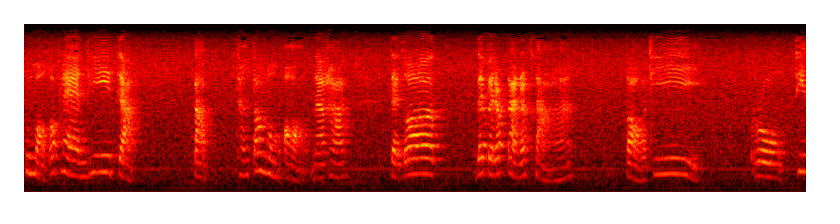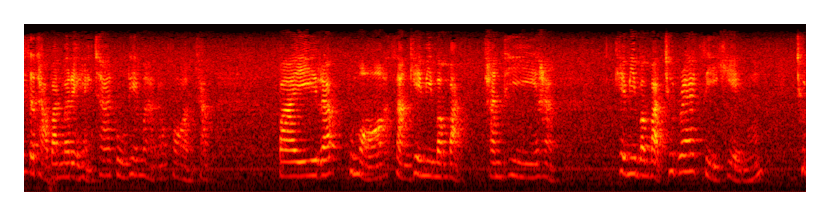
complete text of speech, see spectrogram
คุณหมอก็แพลนที่จะตัดทั้งเต้านมออกนะคะ แต่ก็ได้ไปรับการรักษาต่อที่โรงที่สถาบันมะเร็งแห่งชาติกรุงเทพมหานครค่ะ ไปรับคุณหมอสั่งเคมีบำบัดทันทีค่ะ เคมีบำบัดชุดแรกสี่เข็ม ชุด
